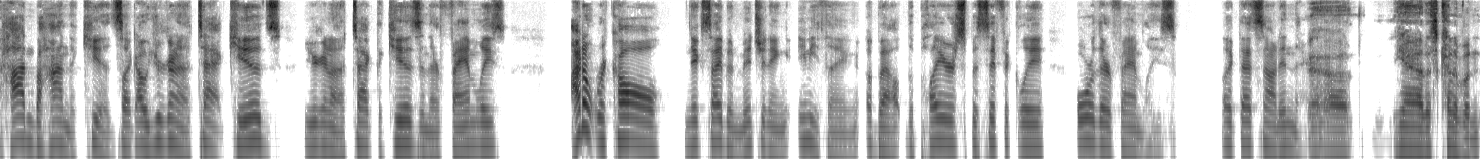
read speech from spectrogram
hiding behind the kids. Like, "Oh, you're gonna attack kids. You're gonna attack the kids and their families." I don't recall Nick Saban mentioning anything about the players specifically or their families. Like that's not in there. Uh, yeah, that's kind of a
